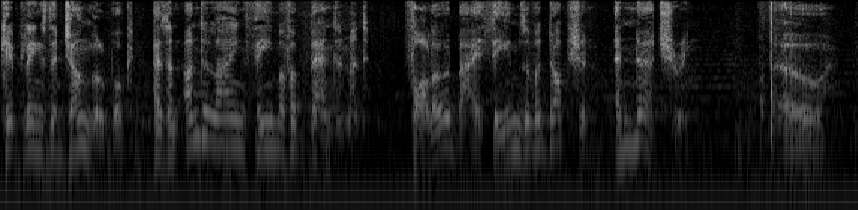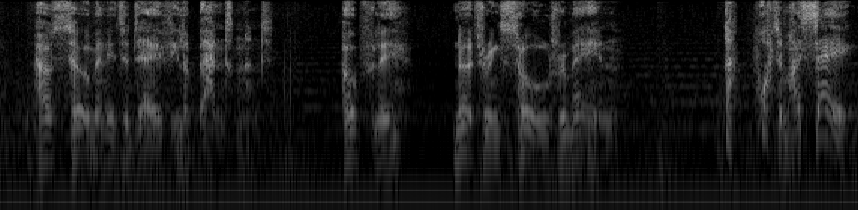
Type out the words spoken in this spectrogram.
Kipling's The Jungle Book has an underlying theme of abandonment, followed by themes of adoption and nurturing. Oh, how so many today feel abandonment. Hopefully, nurturing souls remain. Ah, What am I saying?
